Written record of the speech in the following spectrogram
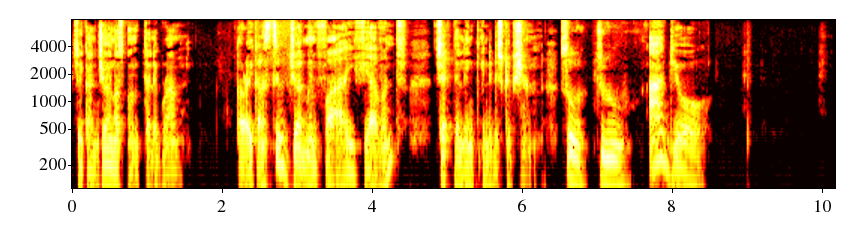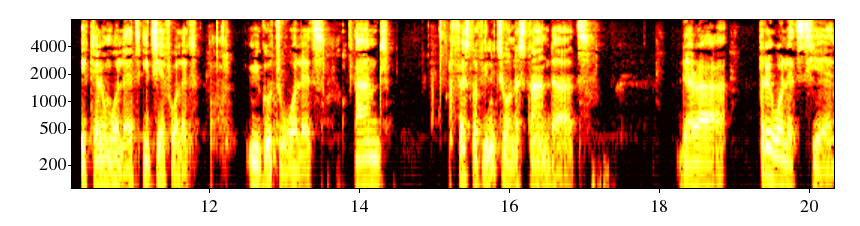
so you can join us on telegram. Right you can still join me in MemeFi if you haven't. Check the link in the description. So to add your Ethereum wallet, ETH wallet, you go to wallets and first off you need to understand that there are three wallets here.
